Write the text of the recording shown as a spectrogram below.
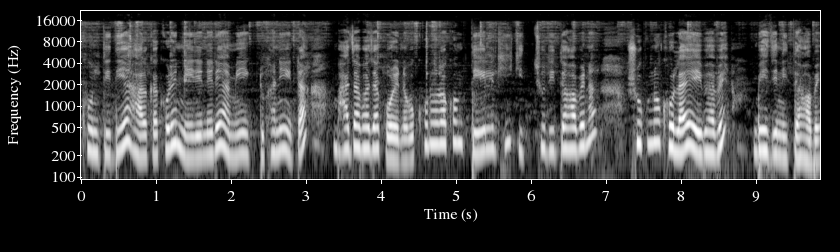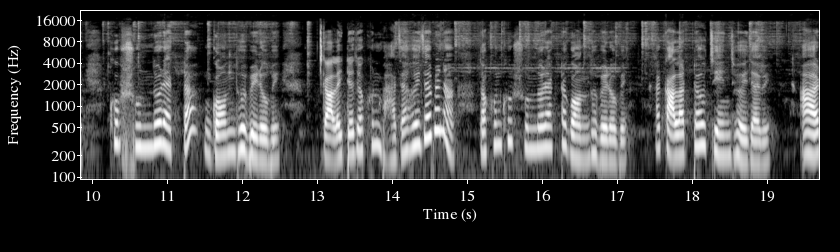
খুন্তি দিয়ে হালকা করে নেড়ে নেড়ে আমি একটুখানি এটা ভাজা ভাজা করে নেব। কোনো রকম তেল, ঘি কিচ্ছু দিতে হবে না। শুকনো খোলায় এইভাবে ভেজে নিতে হবে। খুব সুন্দর একটা গন্ধ বেরোবে। কালাইটা যখন ভাজা হয়ে যাবে না, তখন খুব সুন্দর একটা গন্ধ বেরোবে আর কালারটাও চেঞ্জ হয়ে যাবে। আর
